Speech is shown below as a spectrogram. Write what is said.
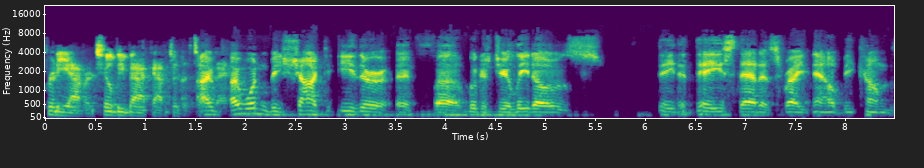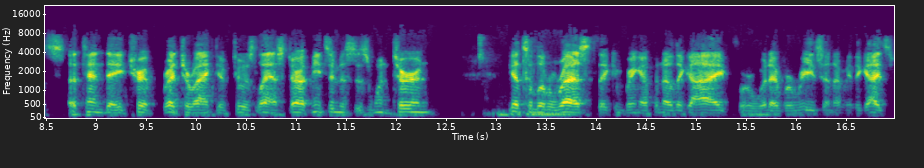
pretty average. He'll be back after the time. I, I wouldn't be shocked either if uh, Lucas Giolito's day-to-day status right now becomes a 10-day trip retroactive to his last start. Means he misses one turn gets a little rest, they can bring up another guy for whatever reason. I mean, the guys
